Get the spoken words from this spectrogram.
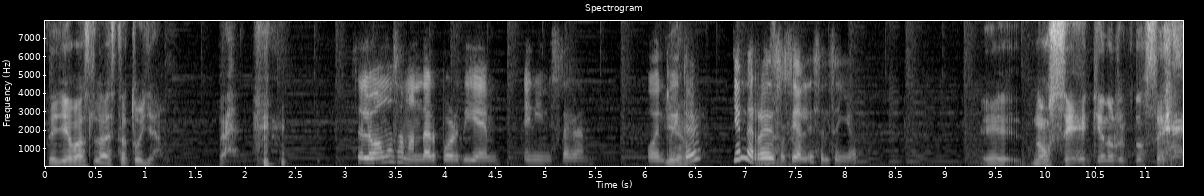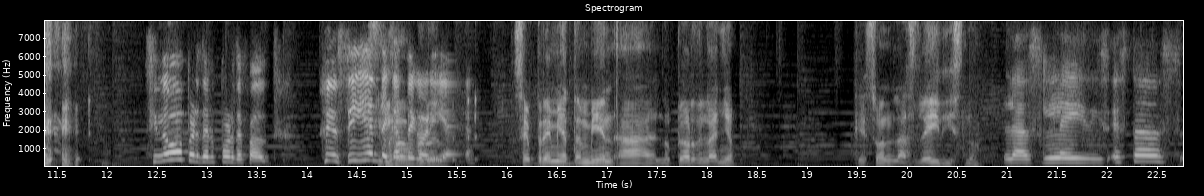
Te llevas la estatuilla. Ah, Se lo vamos a mandar por DM en Instagram o en Bien. Twitter. ¿Tiene redes sociales el señor? eh, no sé, Keanu Reeves, no sé. Si no va a perder por default. Siguiente Si no categoría. Se premia también a lo peor del año, que son las ladies, ¿no? Las ladies, estas,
